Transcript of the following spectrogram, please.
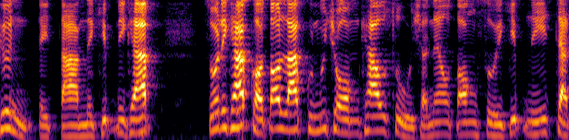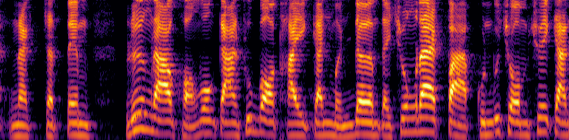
ขึ้นติดตามในคลิปนี้ครับ สวัสดีครับ ขอต้อนรับคุณผู้ชมเข้าสู่ช anel ต้องซุยคลิปนี้จัดหนักจัดเต็ม เรื่องราวของวงการฟุตบอลไทยกันเหมือนเดิม แต่ช่วงแรกฝากคุณผู้ชมช่วยกัน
